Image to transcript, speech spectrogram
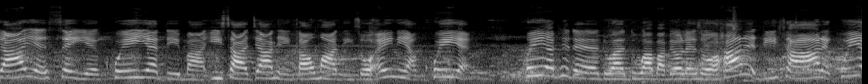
ကြားရဲ့စိတ်ရဲ့ခွေးရက်တွေပါဤစာကြနေကောင်းပါသည်ဆိုအဲ့ဒီနေကခွေးရက်ခွေးရဖြစ်တဲ့အတွက်သူကဗာပြောလဲဆိုဟာတဲ့ဒီစာတဲ့ခွေးရ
